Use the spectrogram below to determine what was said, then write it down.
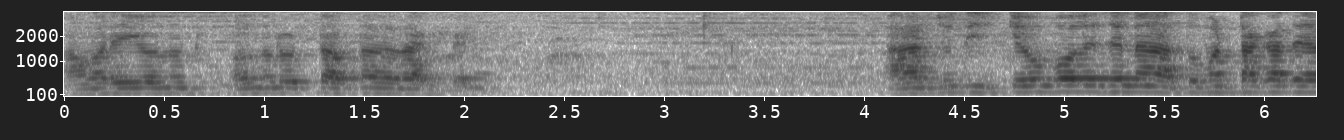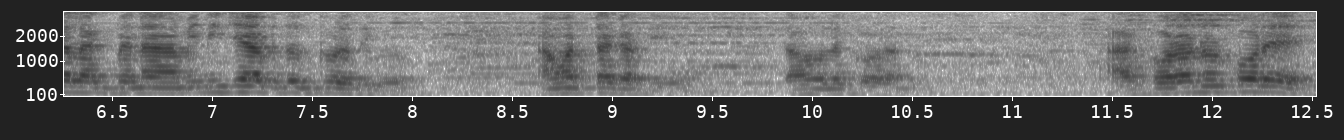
আমার এই অনু- অনুরোধটা আপনারা রাখবেন। আর যদি কেউ বলে যে না, তোমার টাকা দেয়া লাগবে না, আমি নিজে আবেদন করে দিব। আমার টাকা দিয়ে। তাহলে করান। আর করানোর পরে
